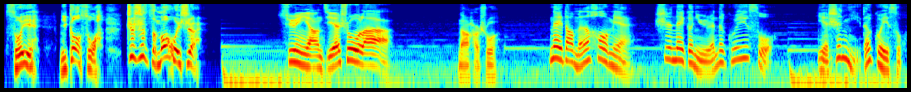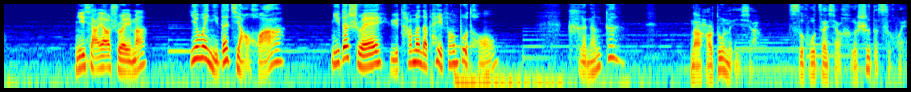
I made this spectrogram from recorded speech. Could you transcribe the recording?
所以你告诉我这是怎么回事？驯养结束了，男孩说：“那道门后面是那个女人的归宿，也是你的归宿。你想要水吗？因为你的狡猾，你的水与他们的配方不同，可能更……”男孩顿了一下，似乎在想合适的词汇，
